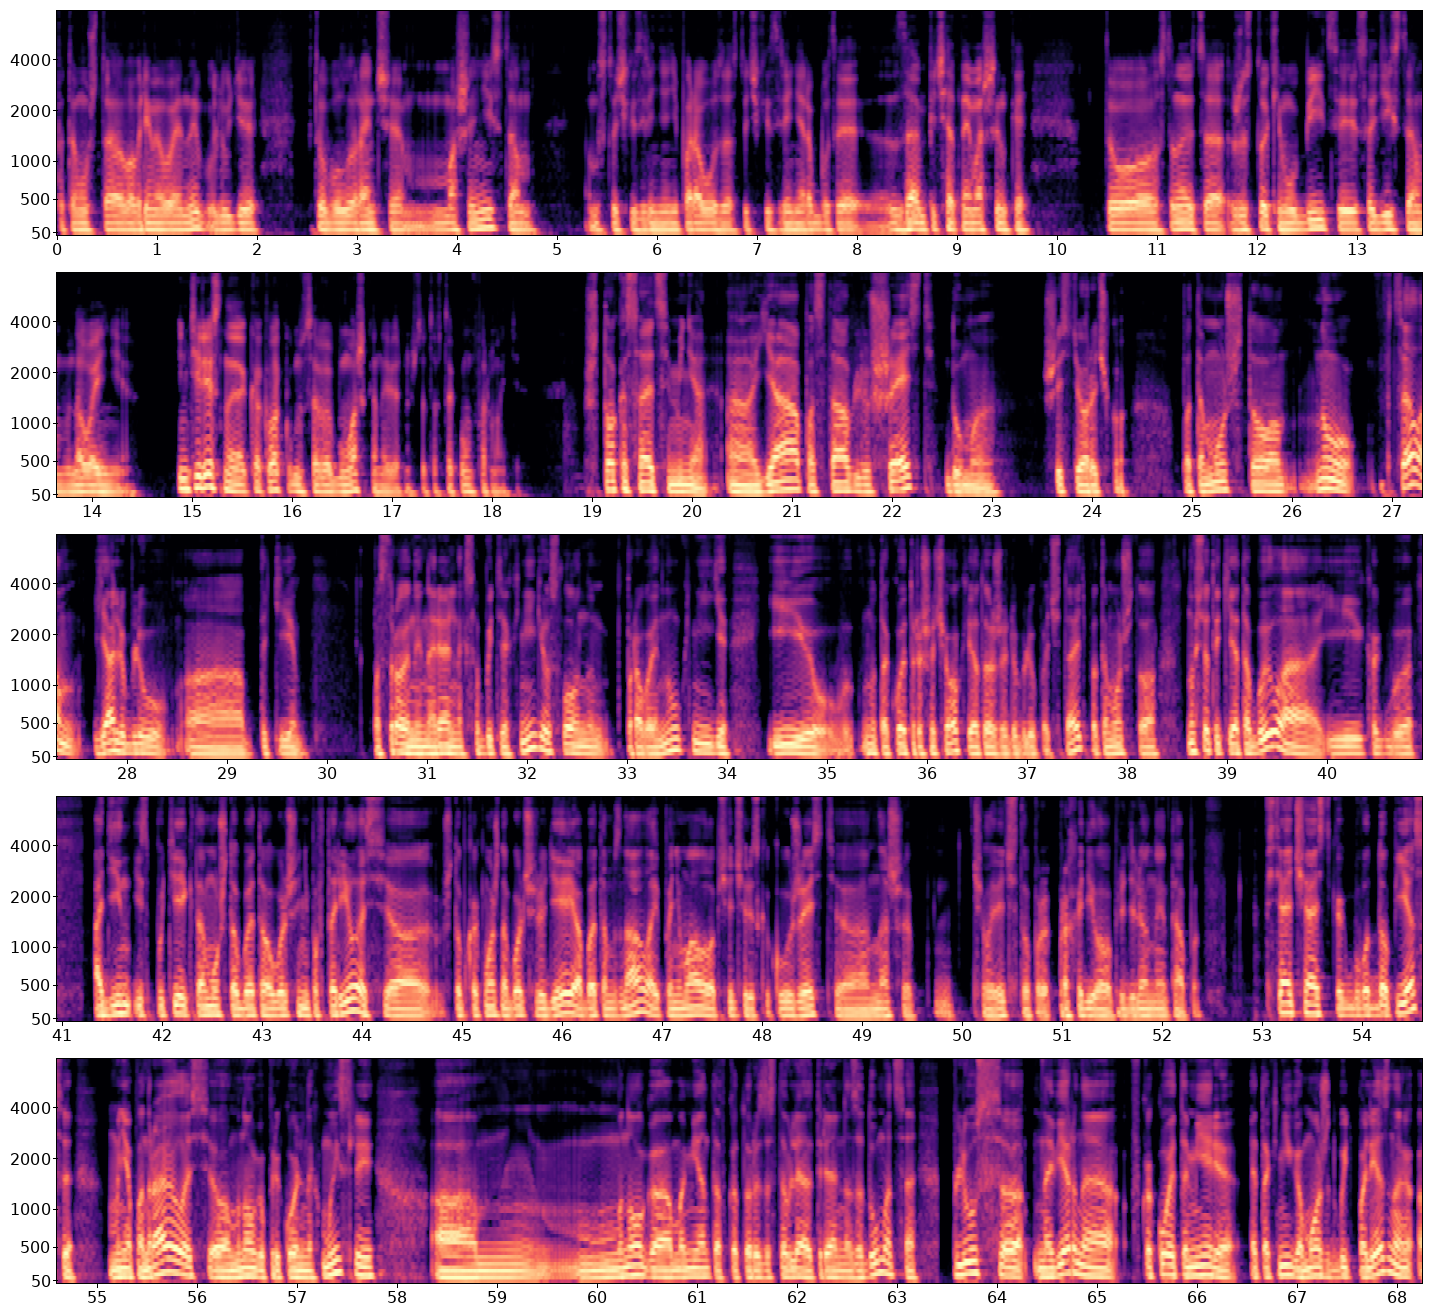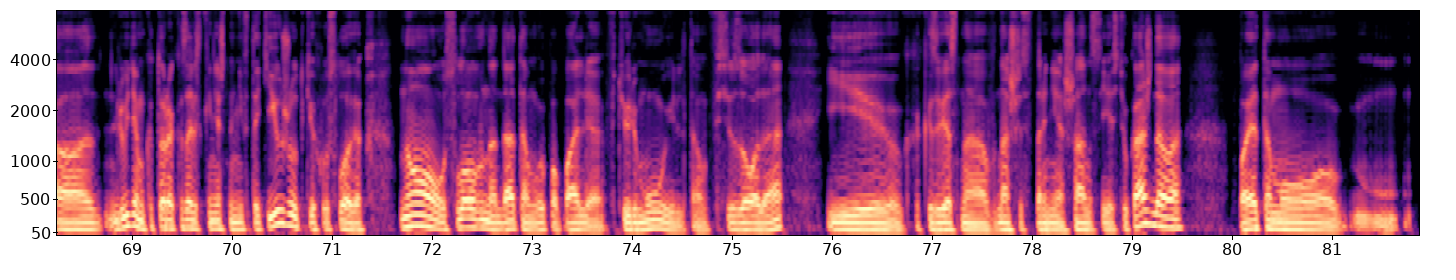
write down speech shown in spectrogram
потому что во время войны люди, кто был раньше машинистом, с точки зрения не паровоза, а с точки зрения работы за печатной машинкой, то становится жестоким убийцей, садистом на войне. Интересно, как лакмусовая бумажка, наверное, что-то в таком формате. Что касается меня, а, я поставлю 6, думаю, шестерочку, потому что, ну, в целом я люблю э, такие построенные на реальных событиях книги, условно, про войну книги. И, ну, такой трешачок я тоже люблю почитать, потому что, ну, все-таки это было, и как бы один из путей к тому, чтобы этого больше не повторилось, э, чтобы как можно больше людей об этом знало и понимало вообще, через какую жесть э, наше человечество проходило в определенные этапы. Вся часть как бы вот до пьесы мне понравилась, э, много прикольных мыслей, много моментов, которые заставляют реально задуматься. Плюс, э, наверное, в какой-то мере эта книга может быть полезна э, людям, которые оказались, конечно, не в таких жутких условиях, но условно, да, там вы попали в тюрьму или там в СИЗО, да, и, как известно, в нашей стране шанс есть у каждого, Поэтому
